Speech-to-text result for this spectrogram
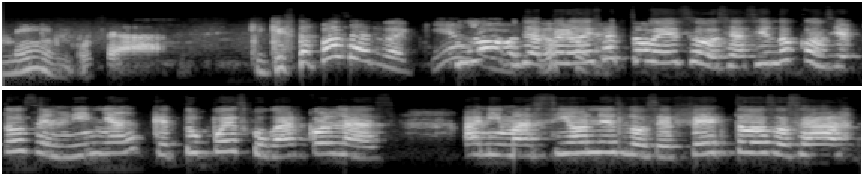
men, o sea, ¿qué, qué está pasando aquí? No, o sea, pero deja todo eso, o sea, haciendo conciertos en línea que tú puedes jugar con las animaciones, los efectos, o sea,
